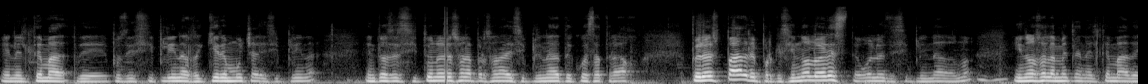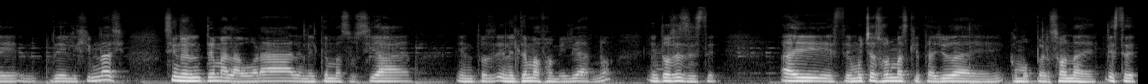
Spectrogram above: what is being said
en el tema de pues, disciplina, requiere mucha disciplina, entonces si tú no eres una persona disciplinada te cuesta trabajo, pero es padre, porque si no lo eres te vuelves disciplinado, ¿no? Y no solamente en el tema de- del gimnasio, sino en el tema laboral, en el tema social, entonces en el tema familiar, ¿no? Entonces, este, hay este, muchas formas que te ayuda eh, como persona eh, este,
